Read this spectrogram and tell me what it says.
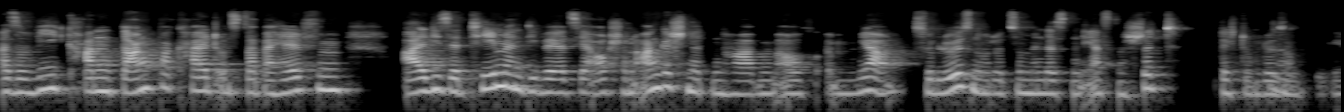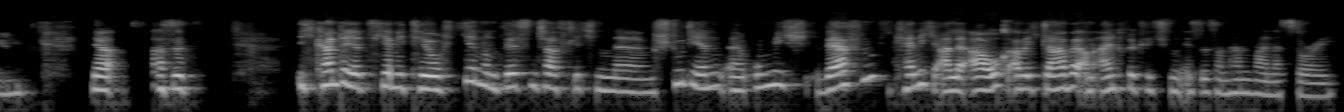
also wie kann Dankbarkeit uns dabei helfen, all diese Themen, die wir jetzt ja auch schon angeschnitten haben, auch ähm, ja, zu lösen oder zumindest einen ersten Schritt Richtung Lösung ja. zu gehen? Ja, also ich könnte jetzt hier mit Theorien und wissenschaftlichen äh, Studien äh, um mich werfen, die kenne ich alle auch, aber ich glaube, am eindrücklichsten ist es anhand meiner Story.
